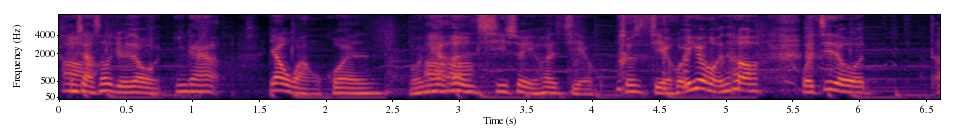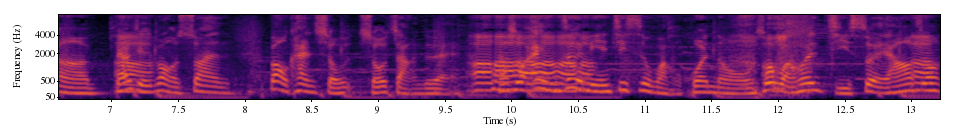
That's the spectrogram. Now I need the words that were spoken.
我小时候觉得。我应该要晚婚，我应该二十七岁以后结婚，就是结婚。因为我那时候我记得我 呃表姐帮我算，帮我看手手掌，对不对？她说：“哎，你这个年纪是晚婚哦。”我说：“晚婚几岁？”然后说：“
